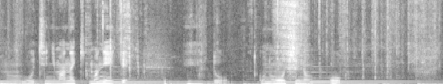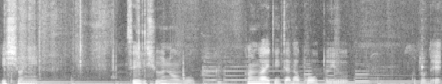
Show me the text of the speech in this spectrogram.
あのお家に招き招いて、えーと、このお家のを一緒に整理収納を考えていただこうということで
